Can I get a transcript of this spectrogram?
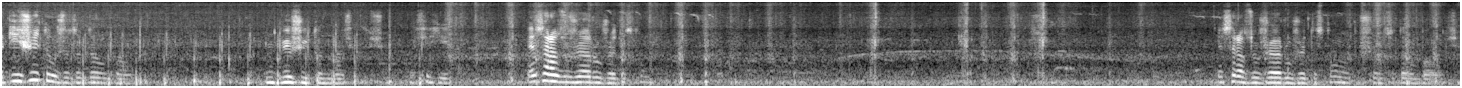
Да бежи ты уже задолбал. Не Бежит он нафиг еще. Офигеть. Я сразу же оружие достану. Я сразу же оружие достану, потому что он задолбал вообще.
